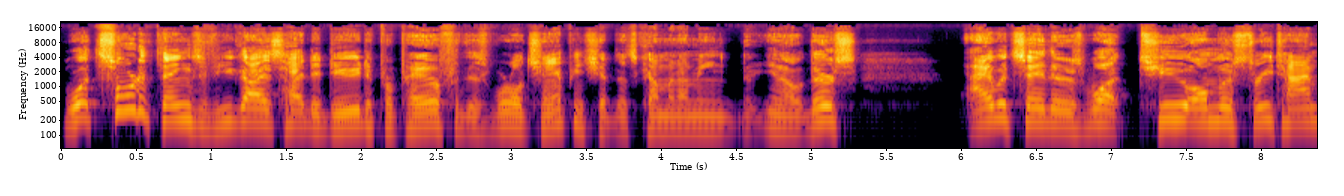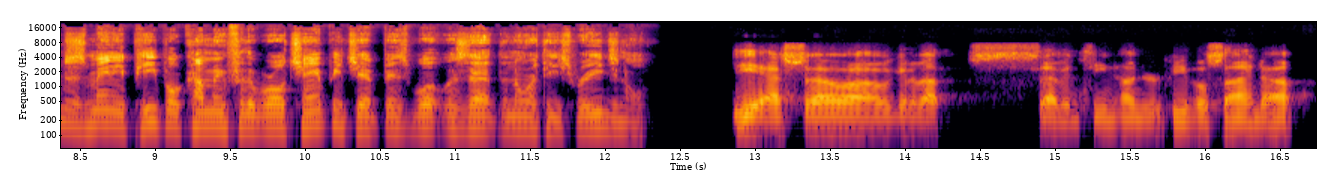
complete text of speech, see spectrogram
What sort of things have you guys had to do to prepare for this world championship that's coming? I mean, you know, there's, I would say there's what, two, almost three times as many people coming for the world championship as what was at the Northeast Regional. Yeah. So uh, we got about 1,700 people signed up.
